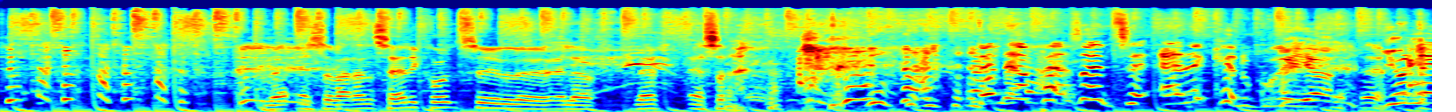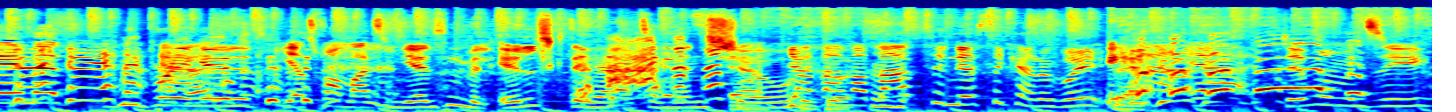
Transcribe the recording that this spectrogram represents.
Hva, altså, var der en særlig grund til, øh, eller hvad, altså, Den her passer ind til alle kategorier. You name it, we bring it. Jeg tror, Martin Jensen vil elske det her til hans Ja. show. Det er Jeg rammer bare til næste kategori. Ja, ja, det må man sige.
